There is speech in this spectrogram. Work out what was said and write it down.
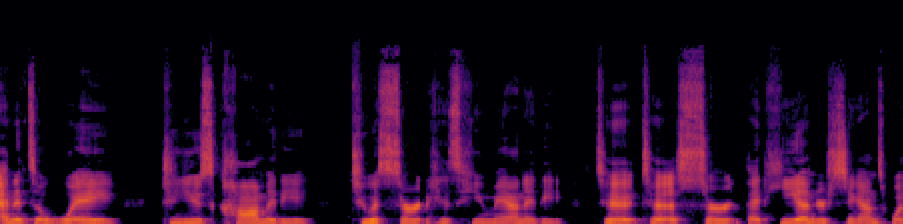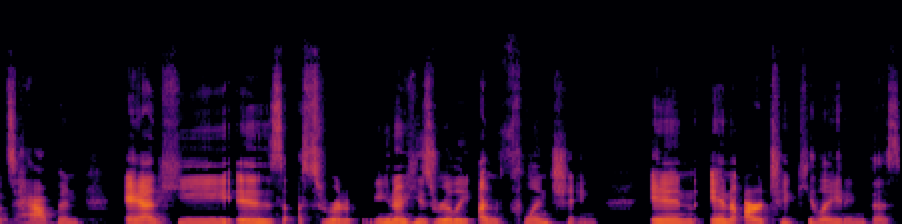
And it's a way to use comedy to assert his humanity, to, to assert that he understands what's happened and he is sort of, you know, he's really unflinching in in articulating this.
